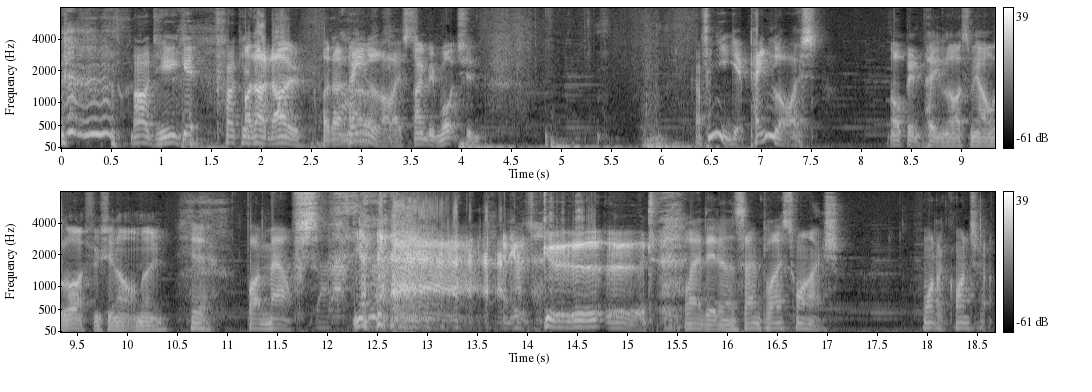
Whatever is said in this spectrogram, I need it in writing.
Oh, do you get fucking. I don't know. I don't know. Penalised. I ain't been watching. I think you get penalised. I've been penalised my whole life, if you know what I mean. Yeah, by mouths. And it was good. Landed in the same place twice. What a quanta.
